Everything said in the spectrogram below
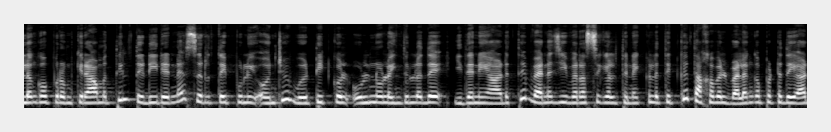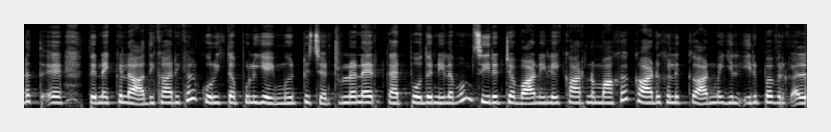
இளங்கோபுரம் கிராமத்தில் திடீரென சிறுத்தை புலி ஒன்று வீட்டிற்குள் உள்நுழைந்துள்ளது. இதனை அடுத்து வனஜீவரசிகள் திணைக்களத்திற்கு தகவல் வழங்கப்பட்டதை அடுத்து திணைக்கள அதிகாரிகள் குறித்த புலியை மீட்டு சென்றுள்ளனர். தற்போது நிலவும் சீரற்ற வானிலை காரணமாக காடுகளுக்கு அண்மையில் இருப்பவர்கள்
